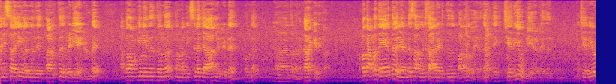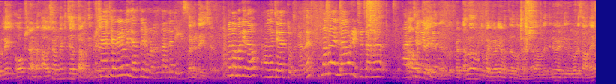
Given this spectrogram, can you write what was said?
അനുസാരികളെല്ലാം തണുത്ത് റെഡി ആയിട്ടുണ്ട്. അപ്പോൾ നമുക്കിനി ഇത് ഇതൊന്ന് നമ്മുടെ മിക്സിയുടെ ജാറിലിട്ടിട്ട് ഒന്ന് എന്താ പറയുക കറക്കിയെടുക്കണം. അപ്പോൾ നമ്മൾ നേരത്തെ രണ്ട് ഒരു സാധനം എടുത്തത് മറന്നു പോയിരുന്നു ചെറിയ ഉള്ളിയാണ് കേട്ടോ ഇത്. അപ്പോൾ ചെറിയ ഉള്ളി ഓപ്ഷൻ ആണ്. ആവശ്യം ഉണ്ടെങ്കിൽ ചേർത്താൽ മതി. പക്ഷേ ചെറിയ ഉള്ളി ചേർത്ത് കഴിയുമ്പോൾ നല്ല ടേസ്റ്റ് നല്ല ടേസ്റ്റ് ആണ്. നമുക്കിതോ അങ്ങ് ചേർത്ത് കൊടുക്കാം. നമ്മൾ എല്ലാം കൂടി ഇട്ടിട്ട് പെട്ടെന്ന് നമുക്ക് പരിപാടി നടത്തുകയെന്നുള്ളത് നമ്മൾ ഇതിനു വേണ്ടി ഒരുപാട് സമയം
